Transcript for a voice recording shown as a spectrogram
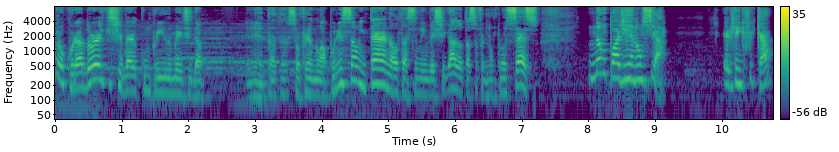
procurador que estiver cumprindo medida, é, tá, tá sofrendo uma punição interna, ou está sendo investigado, ou está sofrendo um processo, não pode renunciar. Ele tem que ficar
